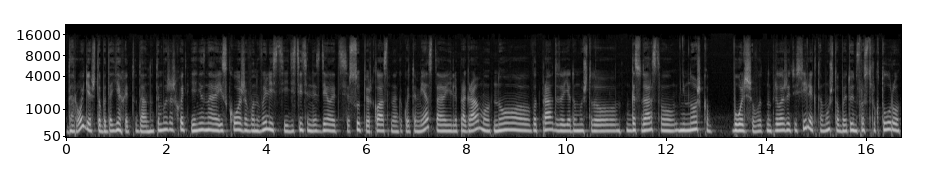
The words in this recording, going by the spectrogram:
дороги, чтобы доехать туда, но ты можешь хоть, я не знаю, из кожи вон вылезти и действительно сделать супер классное какое-то место или программу, но вот правда, я думаю, что государству немножко больше вот, ну, приложить усилия к тому, чтобы эту инфраструктуру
